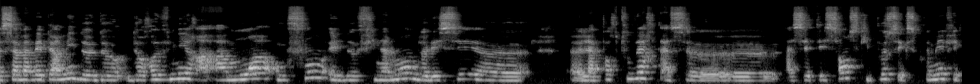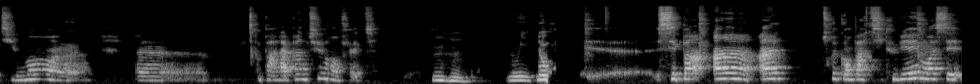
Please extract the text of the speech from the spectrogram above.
ça m'avait permis de, revenir à, moi au fond et de finalement de laisser la porte ouverte à, ce, à cette essence qui peut s'exprimer effectivement par la peinture en fait. Mmh oui. Donc c'est pas un, un truc en particulier. Moi, c'est,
